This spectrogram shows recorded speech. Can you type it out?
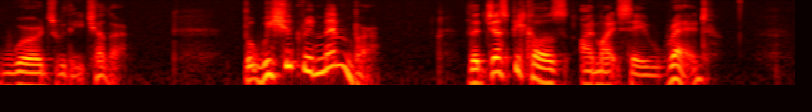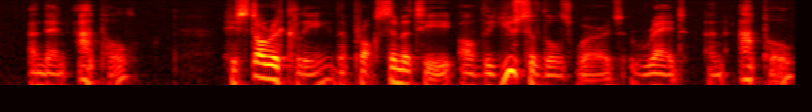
words with each other. But we should remember that just because I might say red and then apple, historically, the proximity of the use of those words, red and apple,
